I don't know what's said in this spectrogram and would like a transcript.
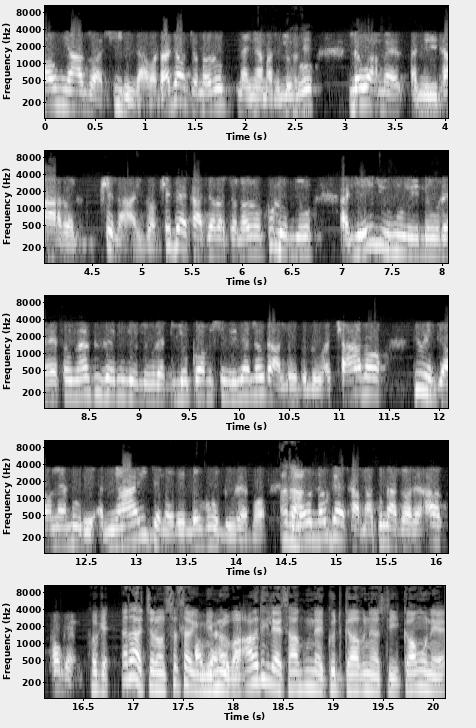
ပေါင်းများစွာရှိနေတာပေါ့ဒါကြောင့်ကျွန်တော်တို့နိုင်ငံမှာဒီလိုမျိုး လောက်ရမယ့်အနေအထားတော့ဖြစ်လာပြီပေါ့ဖြစ်တဲ့အခါကျတော့ကျွန်တော်တို့အခုလိုမျိုးအရေးယူမှုတွေလိုတယ်စုံစမ်းစစ်ဆေးမှုတွေလိုတယ်ဒီလိုကော်မရှင်တွေနဲ့လောက်တာလို့ဒီလိုအခြားသောပြုရင်ပြောင်းလဲမှုတွေအများကြီးကျွန်တော်တို့လုပ်ဖို့လိုတယ်ပေါ့ကျွန်တော်တို့လုပ်တဲ့အခါမှာခုနပြောတဲ့ဟုတ်ကဲ့ဟုတ်ကဲ့အဲ့ဒါကျွန်တော်ဆက်ဆက်ပြီးမြင်လို့ပါအာဂတိလိုက်စားမှုနဲ့ good governance ဒီကောင်းမွန်တဲ့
